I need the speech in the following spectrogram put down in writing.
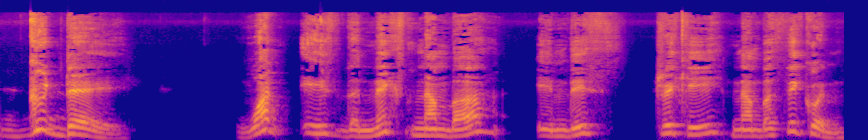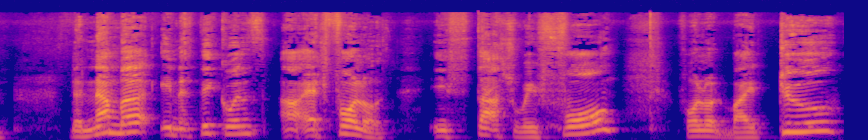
Good day. What is the next number in this tricky number sequence? The number in the sequence are as follows. It starts with 4, followed by 2,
